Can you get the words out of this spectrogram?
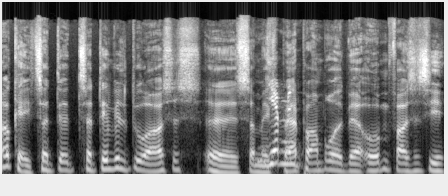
Okay, så det, så det vil du også øh, som ekspert Jamen- på området være åben for at sige,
